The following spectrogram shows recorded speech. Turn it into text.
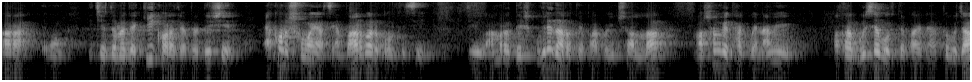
তারা এবং চেতনাতে কী করা যেত দেশের এখনও সময় আছে। আমি বারবার বলতেছি যে আমরা দেশ ঘুরে দাঁড়াতে পারব ইনশাল্লাহ আমার সঙ্গে থাকবেন। আমি কথা বুঝে বলতে পারি না। তবু যা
